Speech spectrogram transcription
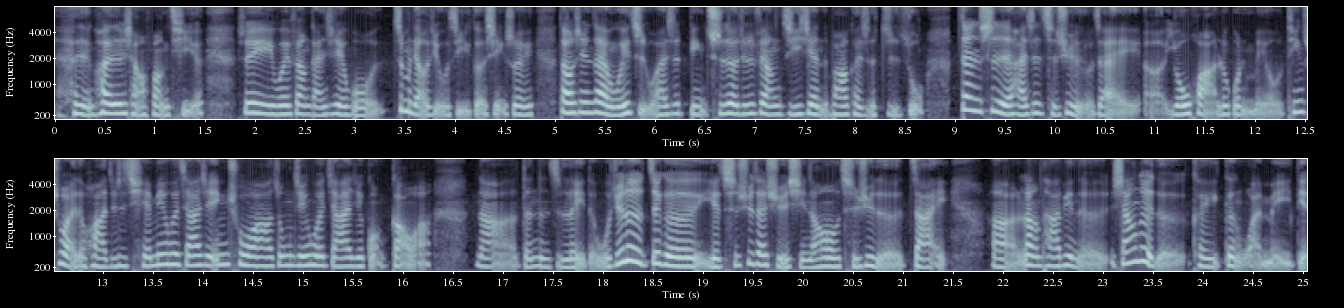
很快就想要放弃了，所以我也非常感谢我这么了解我自己个性，所以到现在为止，我还是秉持着就是非常极简的 podcast 的制作，但是还是持续有在呃优化。如果你没有听出来的话，就是前面会加一些 intro 啊，中间会加一些广告啊，那等等之类的。我觉得这个也持续在学习，然后持续的在啊、让它变得相对的可以更完美一点。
